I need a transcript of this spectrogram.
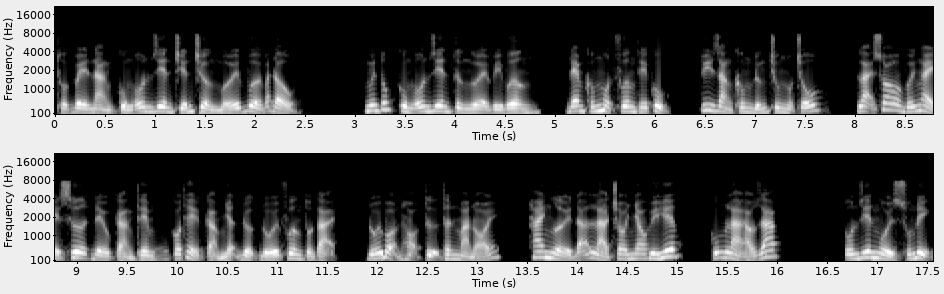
thuộc về nàng cùng ôn diên chiến trường mới vừa bắt đầu. Nguyên túc cùng ôn diên từng người vì vương, đem khống một phương thế cục, tuy rằng không đứng chung một chỗ, lại so với ngày xưa đều càng thêm có thể cảm nhận được đối phương tồn tại, đối bọn họ tự thân mà nói, hai người đã là cho nhau uy hiếp, cũng là áo giáp. Ôn Diên ngồi xuống định,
